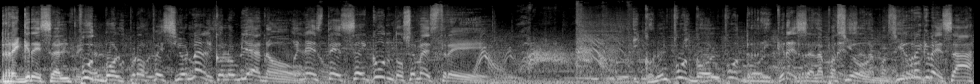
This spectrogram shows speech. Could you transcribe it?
Regresa el fútbol profesional colombiano en este segundo semestre. Y con el fútbol regresa la pasión y regresa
